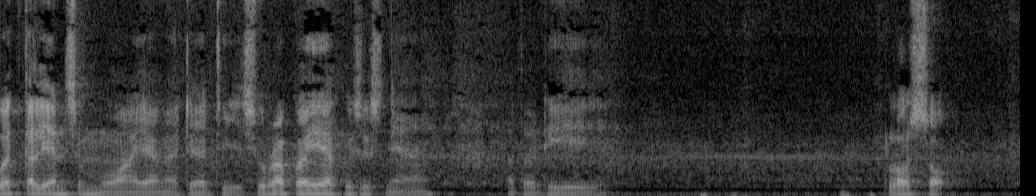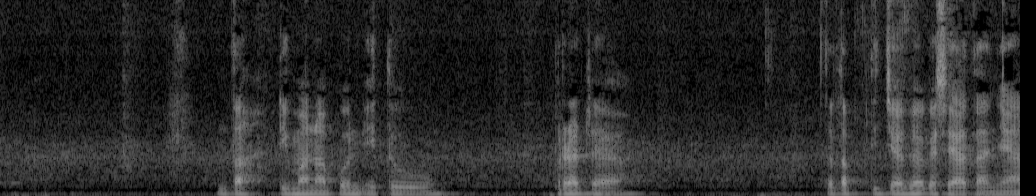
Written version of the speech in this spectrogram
buat kalian semua yang ada di Surabaya khususnya atau di pelosok entah di mana pun itu berada. Tetap dijaga kesehatannya.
